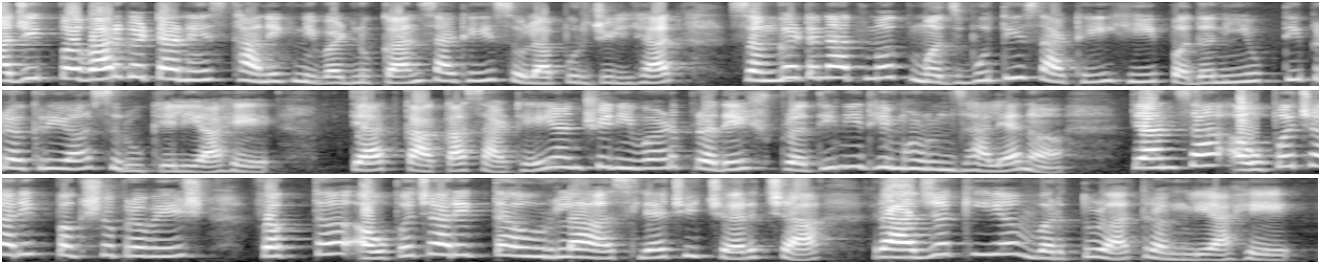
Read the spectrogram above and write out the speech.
अजित पवार गटाने स्थानिक निवडणुकांसाठी सोलापूर जिल्ह्यात संघटनात्मक मजबूतीसाठी ही पदनियुक्ती प्रक्रिया सुरू केली आहे. त्यात काका साठे यांची निवड प्रदेश प्रतिनिधी म्हणून झाल्यानं त्यांचा औपचारिक पक्षप्रवेश फक्त औपचारिकता उरला असल्याची चर्चा राजकीय वर्तुळात रंगली आहे.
